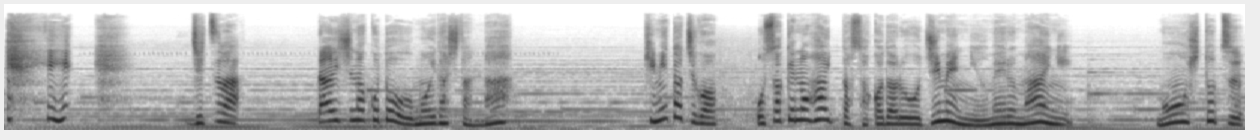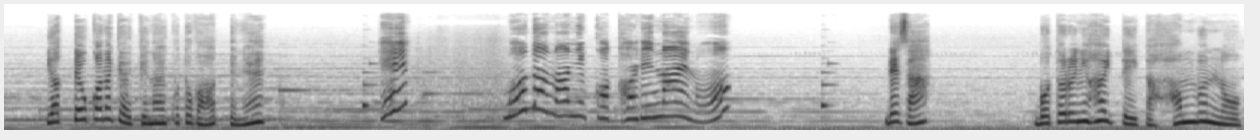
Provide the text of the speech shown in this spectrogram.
た。実は大事なことを思い出したんだ。君たちがお酒の入った酒樽を地面に埋める前にもう一つやっておかなきゃいけないことがあってねまだ何か足りないの？レザボトルに入っていた半分の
